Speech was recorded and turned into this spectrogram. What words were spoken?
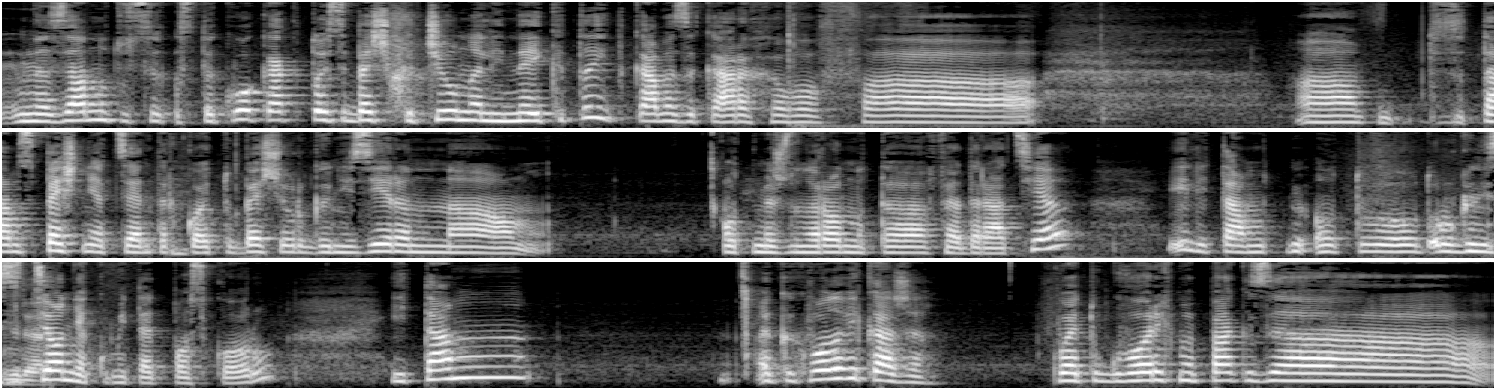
на задното с- стъкло, как той се беше качил на линейката и така ме закараха в а... А, там спешния център, който беше организиран а, от Международната федерация или там от, от Организационния комитет по-скоро. И там, какво да ви кажа, което говорихме пак за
